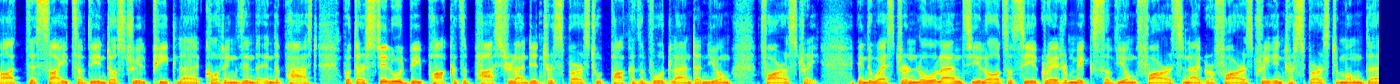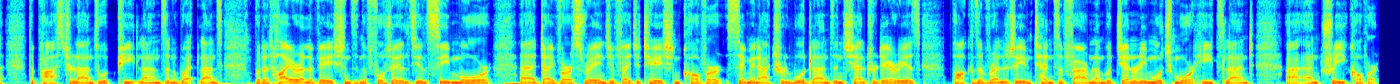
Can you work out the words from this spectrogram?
at the sites of the industrial peat uh, cuttings in the, in the past. But there still would be pockets of pasture land interspersed with pockets of woodland and young forestry. In the western lowlands, you'll also see a greater mix of young forest and agroforestry interspersed among the, the pasture lands with peatlands and wetlands. But at higher elevations in the foothills, you'll see more uh, diverse range of vegetation cover, semi natural woodlands and sheltered areas, pockets of relatively intensive farmland, but generally much more heathland uh, and tree cover.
